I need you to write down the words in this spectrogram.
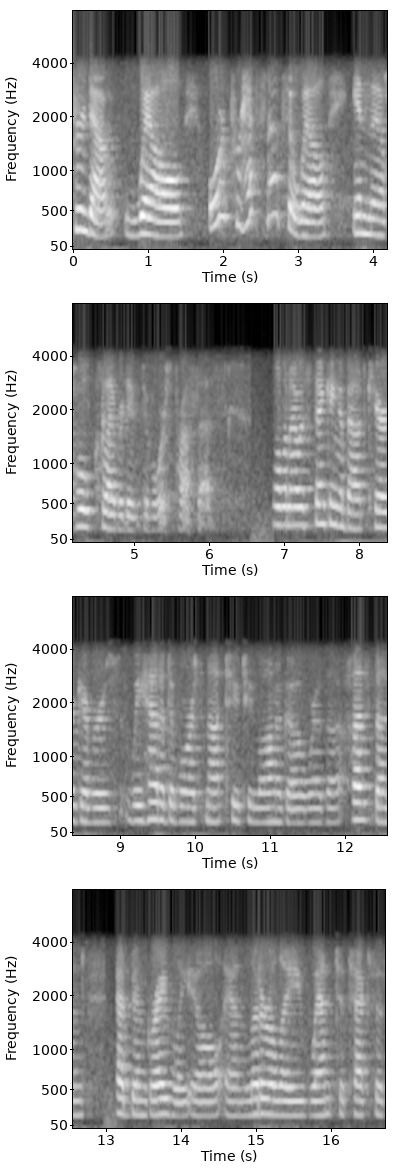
turned out well, or perhaps not so well, in the whole collaborative divorce process. Well, when I was thinking about caregivers, we had a divorce not too too long ago where the husband had been gravely ill and literally went to Texas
